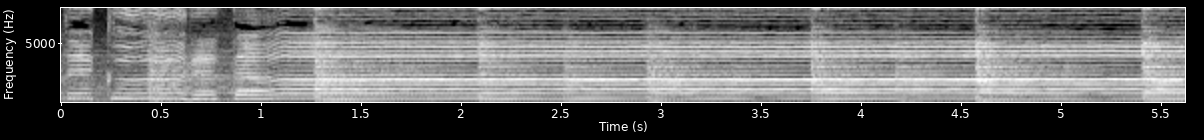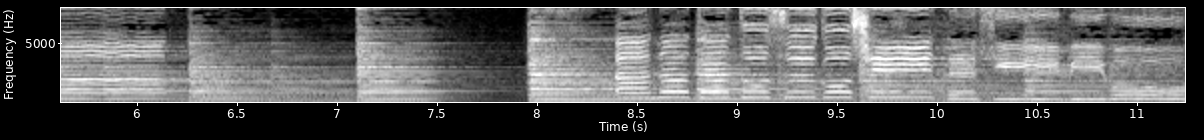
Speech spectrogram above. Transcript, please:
てくれた。あなたと過ごした日々を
